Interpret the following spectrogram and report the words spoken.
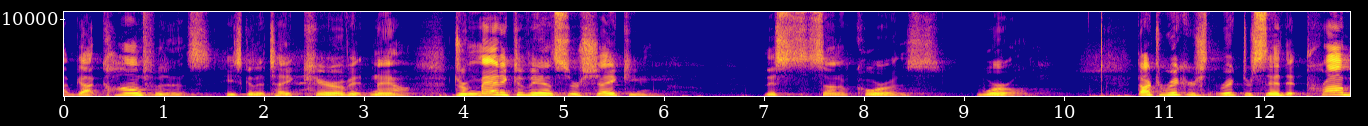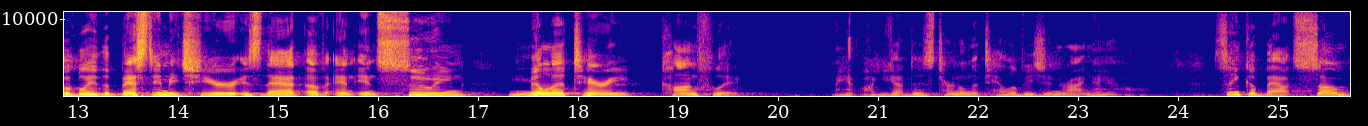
I've got confidence He's going to take care of it now. Dramatic events are shaking this son of Korah's world. Dr. Richter, said that probably the best image here is that of an ensuing military conflict. Man, all you got to do is turn on the television right now. Think about some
